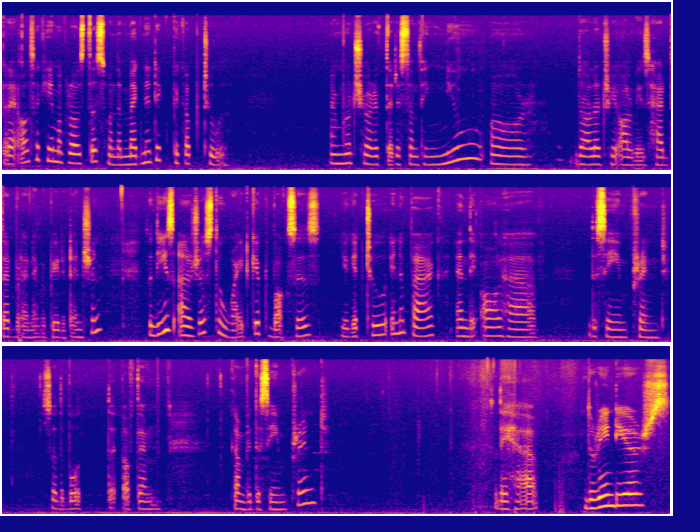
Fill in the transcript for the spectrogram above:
but I also came across this one the magnetic pickup tool. I'm not sure if that is something new or Dollar Tree always had that but I never paid attention. So these are just the white gift boxes. You get two in a pack and they all have the same print. So the both of them come with the same print. So they have the reindeers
